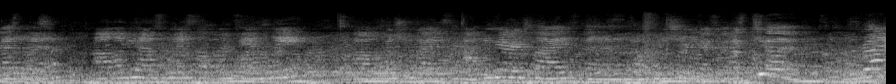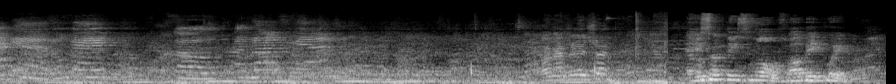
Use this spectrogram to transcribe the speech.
Edwin. Uh, on behalf of myself and family, wish you guys a happy marriage life, and I'm pretty sure you guys are gonna kill it, rock it, okay? So, congrats, man. Congratulations. And it's something small, so I'll be quick, alright?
